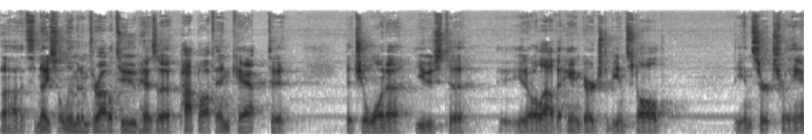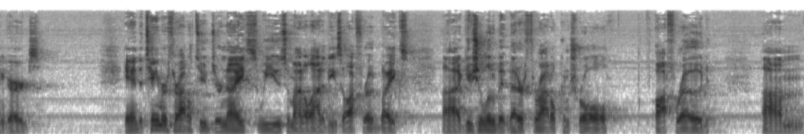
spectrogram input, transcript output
Uh, it's a nice aluminum throttle tube, has a pop-off end cap to, that you'll want to use to you know, allow the handguards to be installed, the inserts for the handguards. And the Tamer throttle tubes are nice. We use them on a lot of these off-road bikes. Uh, gives you a little bit better throttle control off-road. Um,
